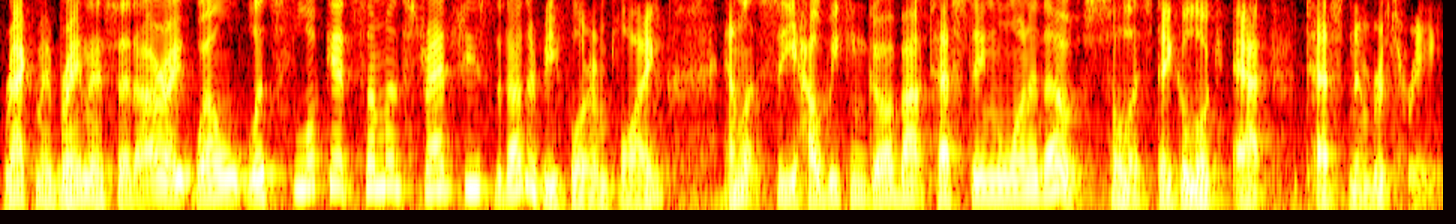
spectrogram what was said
racked my brain and I said, all right, well, let's look at some of the strategies that other people are employing and let's see how we can go about testing one of those. So let's take a look at test number three.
